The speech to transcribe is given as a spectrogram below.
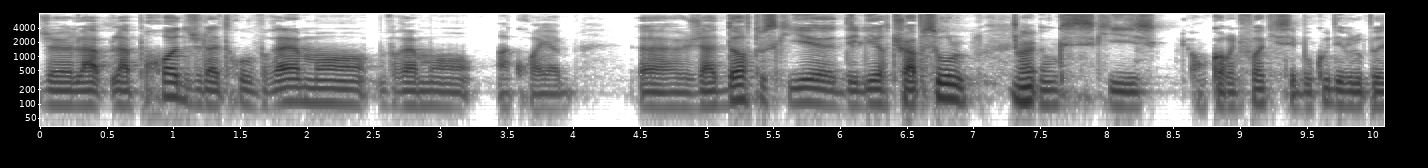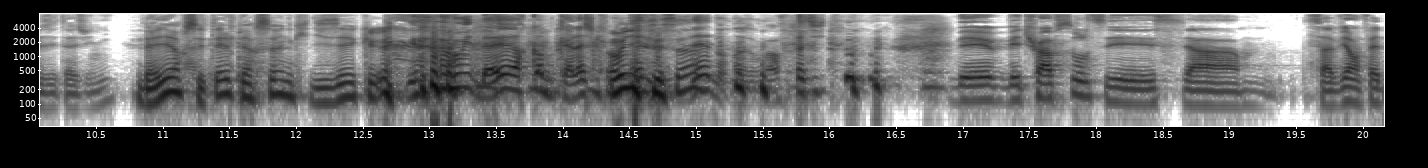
Je, la, la prod, je la trouve vraiment, vraiment incroyable. Euh, j'adore tout ce qui est délire trap soul. Ouais. Donc, ce qui, encore une fois, qui s'est beaucoup développé aux États-Unis. D'ailleurs, c'est telle euh, personne qui disait que... oui, d'ailleurs, comme Kalash Oui, c'est ça. disait, non, non, non, pas du tout. mais, mais Trap Soul, c'est, un- ça vient en fait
